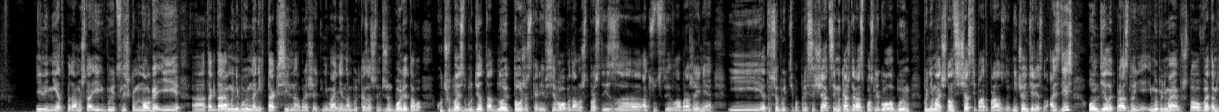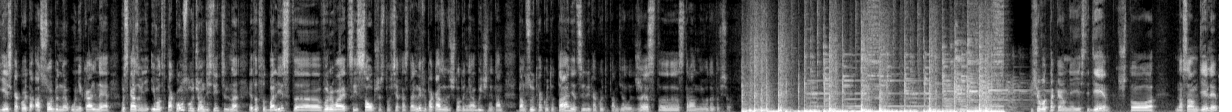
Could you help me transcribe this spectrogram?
или нет, потому что их будет слишком много, и а, тогда мы не будем на них так сильно обращать внимание, нам будет казаться, что они тяжелые. Более того, куча футболистов будут делать одно и то же, скорее всего, потому что просто из-за отсутствия воображения, и это все будет, типа, присыщаться, и мы каждый раз после гола будем понимать, что он сейчас, типа, отпразднует. Ничего интересного. А здесь он делает празднование, и мы понимаем, что в этом есть какое-то особенное, уникальное высказывание. И вот в таком случае он действительно, этот футболист, э, вырывается из сообщества всех остальных и показывает что-то необычное. Там танцует какой-то танец или какой-то там делает жест э, странный, вот это все. Еще вот такая у меня есть идея, что на самом деле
